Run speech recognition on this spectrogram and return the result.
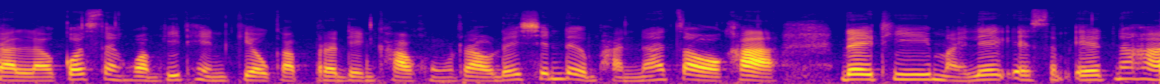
กัน แล้วก็แสดงความคิดเห็นเกี่ยวกับประเด็นข่าวของเราได้เช่นเดิมผ่านหน้าจอค่ะ ได้ที่หมายเลข SMS นะคะ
